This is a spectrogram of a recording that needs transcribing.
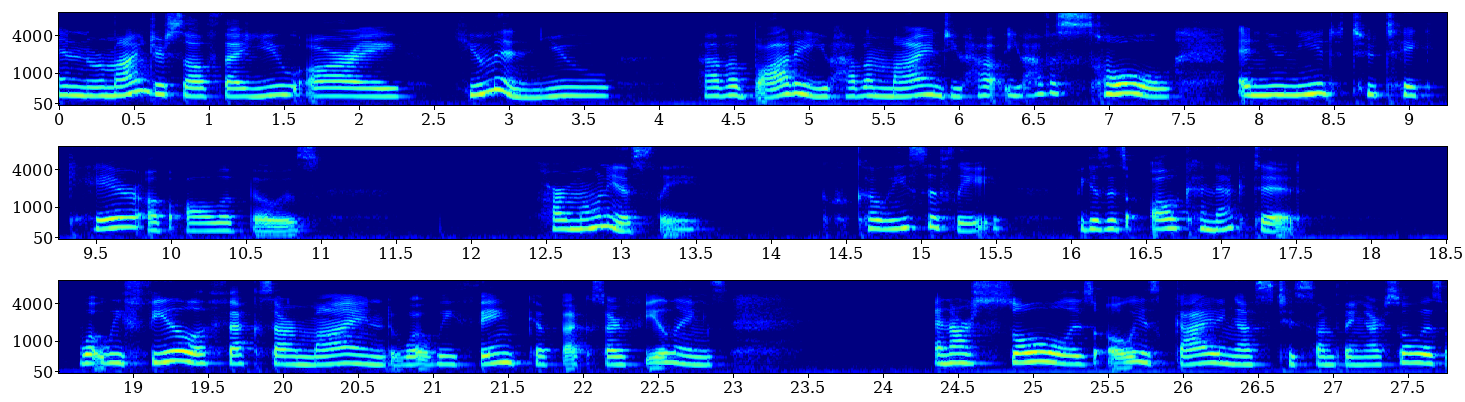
and remind yourself that you are a human. You have a body, you have a mind, you have you have a soul, and you need to take care of all of those harmoniously, co- cohesively, because it's all connected. What we feel affects our mind, what we think affects our feelings, and our soul is always guiding us to something. Our soul is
